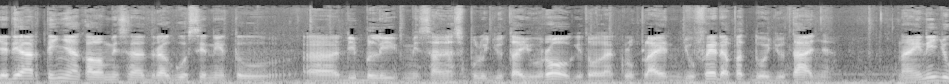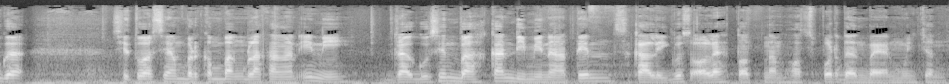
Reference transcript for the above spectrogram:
Jadi artinya kalau misalnya Dragusin itu uh, dibeli misalnya 10 juta euro gitu oleh klub lain, Juve dapat 2 jutanya. Nah, ini juga situasi yang berkembang belakangan ini, Dragusin bahkan diminatin sekaligus oleh Tottenham Hotspur dan Bayern Munchen.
